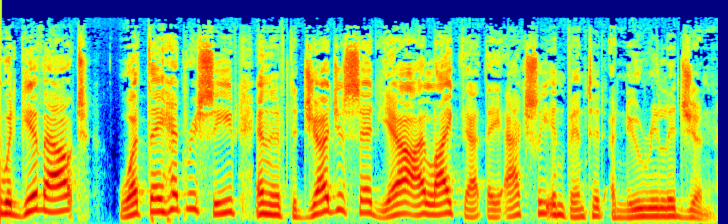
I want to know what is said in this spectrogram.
would give out what they had received, and if the judges said, Yeah, I like that, they actually invented a new religion.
